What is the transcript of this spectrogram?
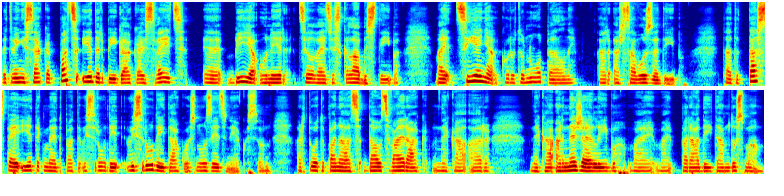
bet viņi saka, pats iedarbīgākais veids E, bija un ir cilvēciska labestība vai cieņa, kuru tu nopelni ar, ar savu uzvedību. Tātad tas spēja ietekmēt pat visrūdī, visrūdītākos noziedzniekus, un ar to tu panāc daudz vairāk nekā ar, nekā ar nežēlību vai, vai parādītām dusmām.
